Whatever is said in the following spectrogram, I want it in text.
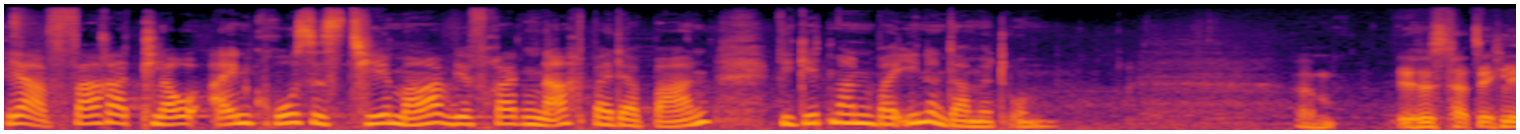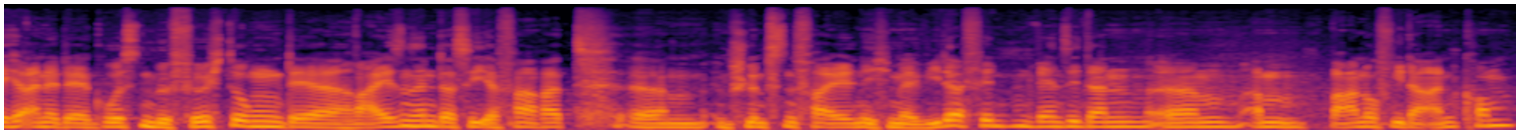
Ja, Fahrradklau, ein großes Thema. Wir fragen nach bei der Bahn. Wie geht man bei Ihnen damit um? Ähm, es ist tatsächlich eine der größten Befürchtungen der Reisenden, dass sie ihr Fahrrad ähm, im schlimmsten Fall nicht mehr wiederfinden, wenn sie dann ähm, am Bahnhof wieder ankommen.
